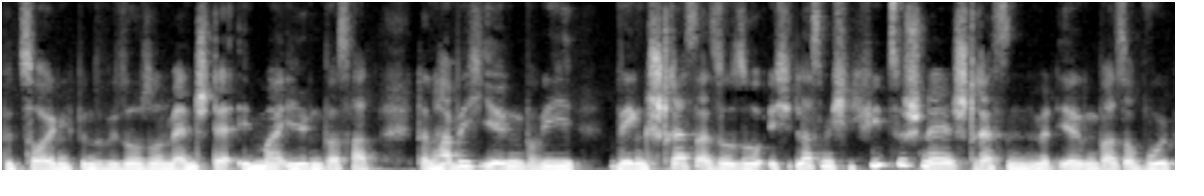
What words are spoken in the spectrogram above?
bezeugen, ich bin sowieso so ein Mensch, der immer irgendwas hat. Dann habe ich irgendwie wegen Stress, also so, ich lasse mich viel zu schnell stressen mit irgendwas, obwohl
